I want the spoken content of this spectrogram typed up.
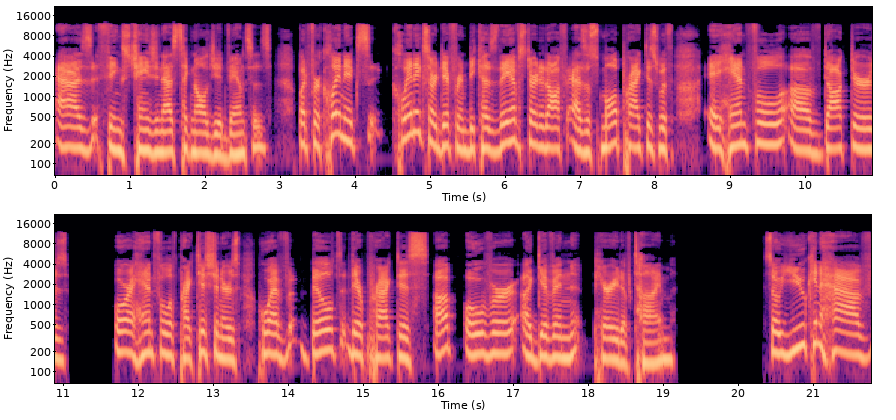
as things change and as technology advances. But for clinics, clinics are different because they have started off as a small practice with a handful of doctors or a handful of practitioners who have built their practice up over a given period of time. So you can have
